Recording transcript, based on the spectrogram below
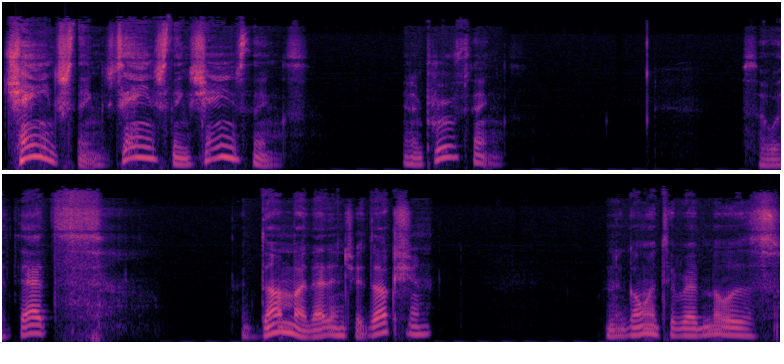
change things, change things, change things, and improve things. So with that done by that introduction, I'm going to go into Reb Miller's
